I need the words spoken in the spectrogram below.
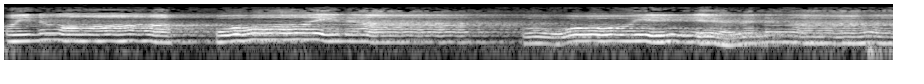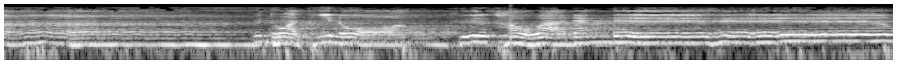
โอ้ยนอโอ้ยนา อดพี่น้อง คือเขาว่าดังเดิม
